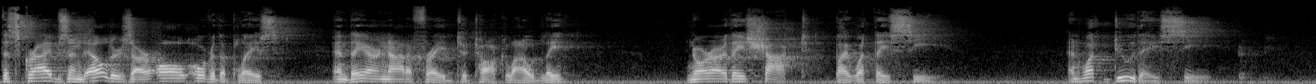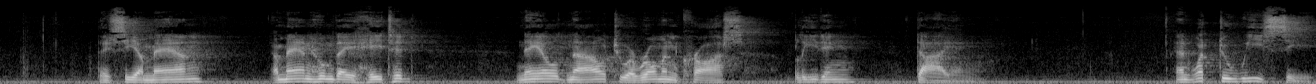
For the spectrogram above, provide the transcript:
The scribes and elders are all over the place, and they are not afraid to talk loudly, nor are they shocked by what they see. And what do they see? They see a man, a man whom they hated, nailed now to a Roman cross, bleeding, dying. And what do we see?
